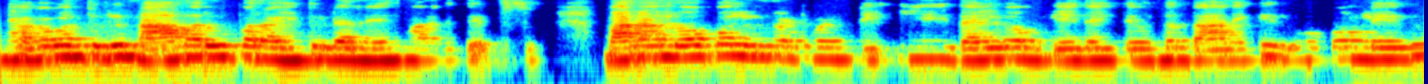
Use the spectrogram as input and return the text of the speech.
భగవంతుడు నామరూపరహితుడు అనేది మనకు తెలుసు. మన లోపల ఉన్నటువంటి ఈ దైవం ఏదైతే ఉందో దానికి రూపం లేదు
